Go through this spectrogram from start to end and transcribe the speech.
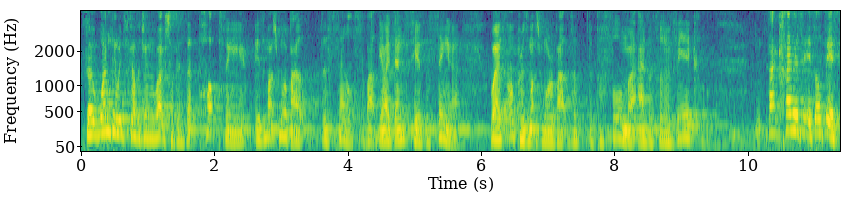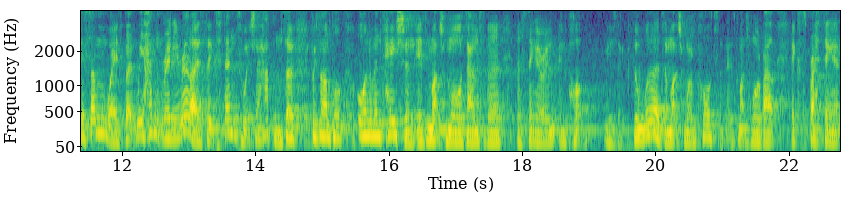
So one thing we discovered during the workshop is that pop singing is much more about the self, about the identity of the singer, whereas opera is much more about the, the performer as a sort of vehicle. That kind of is obvious in some ways, but we hadn't really realized the extent to which it happens. So, for example, ornamentation is much more down to the, the singer in, in pop music. The words are much more important. It's much more about expressing it,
